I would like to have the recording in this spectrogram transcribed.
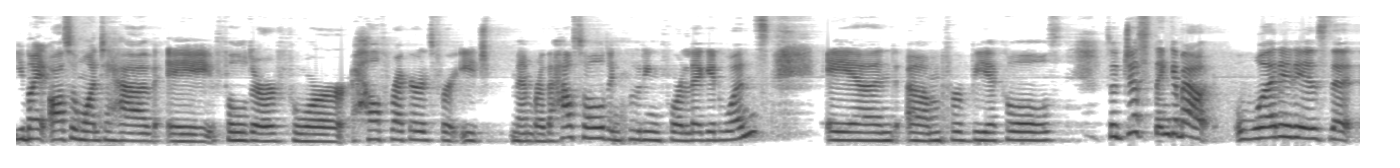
You might also want to have a folder for health records for each member of the household, including four legged ones, and um, for vehicles. So just think about what it is that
